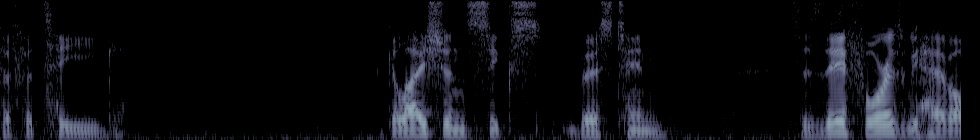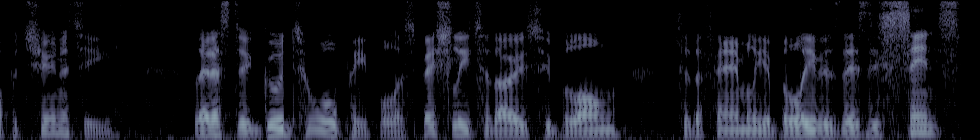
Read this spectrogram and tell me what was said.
to fatigue. Galatians 6, verse 10 says, Therefore, as we have opportunity, let us do good to all people, especially to those who belong to the family of believers. There's this sense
